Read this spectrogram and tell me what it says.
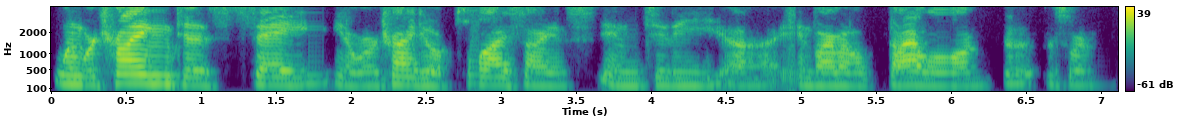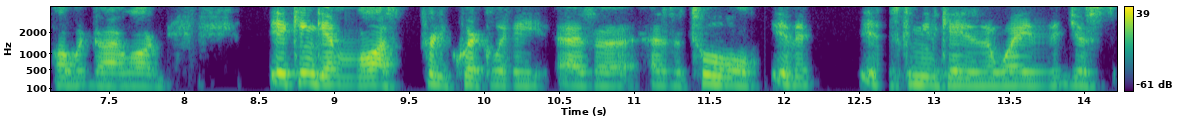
when we're trying to say, you know, we're trying to apply science into the uh, environmental dialogue, the, the, sort of public dialogue, it can get lost pretty quickly as a as a tool if it is communicated in a way that just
